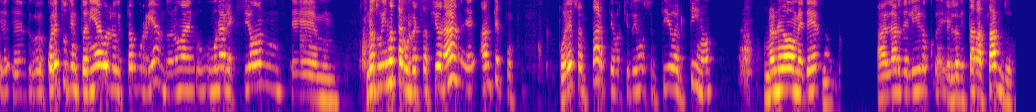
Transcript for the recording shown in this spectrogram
eh, eh, cuál, es tu sintonía con lo que está ocurriendo, ¿no? Una lección, em, no tuvimos esta conversación ah, eh, antes, pues, por eso en parte, porque tuvimos sentido del tino, no nos íbamos a meter a hablar de libros en lo que está pasando.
